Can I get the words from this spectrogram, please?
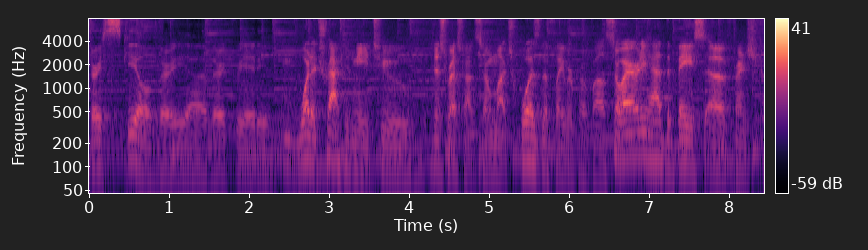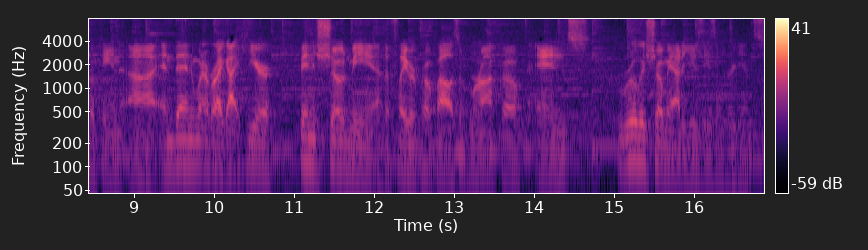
very skilled, very, uh, very creative. What attracted me to this restaurant so much was the flavor profile. So I already had the base of French cooking, uh, and then whenever I got here, Ben showed me the flavor profiles of Morocco and really showed me how to use these ingredients.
